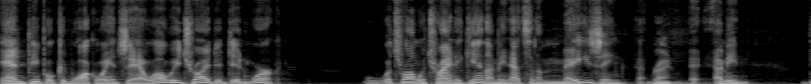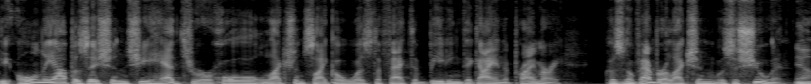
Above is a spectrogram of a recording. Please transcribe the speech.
and people could walk away and say, "Well, we tried; it didn't work." what's wrong with trying again? I mean, that's an amazing. Right. I mean, the only opposition she had through her whole election cycle was the fact of beating the guy in the primary, because November election was a shoe in. Yeah.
